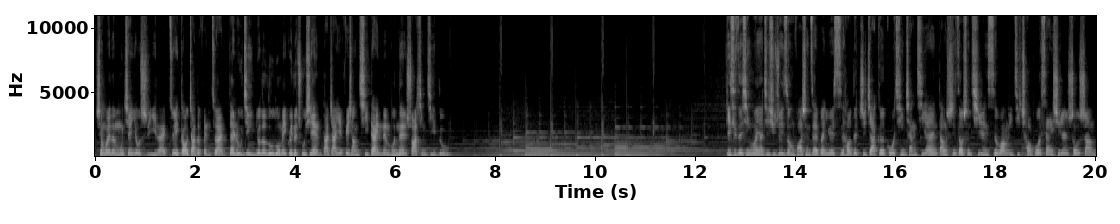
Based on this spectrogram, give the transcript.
成为了目前有史以来最高价的粉钻。但如今有了露露玫瑰的出现，大家也非常期待能不能刷新纪录。第四则新闻要继续追踪发生在本月四号的芝加哥国庆枪击案，当时造成七人死亡以及超过三十人受伤。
